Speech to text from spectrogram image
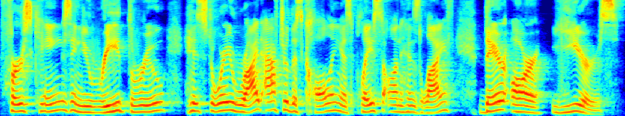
First Kings and you read through his story right after this calling is placed on his life, there are years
